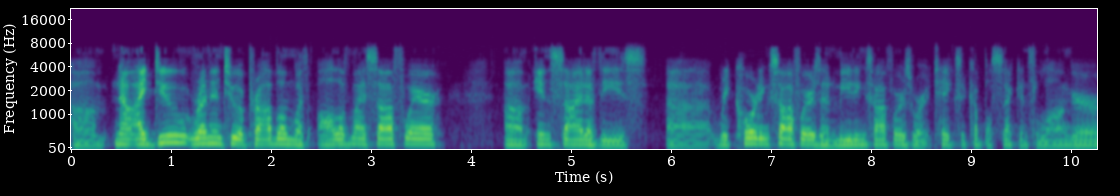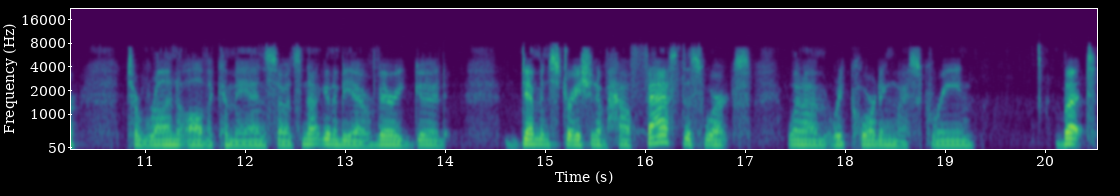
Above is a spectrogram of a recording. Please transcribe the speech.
Um, now I do run into a problem with all of my software um, inside of these uh, recording softwares and meeting softwares where it takes a couple seconds longer to run all the commands. So it's not going to be a very good demonstration of how fast this works when I'm recording my screen. But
